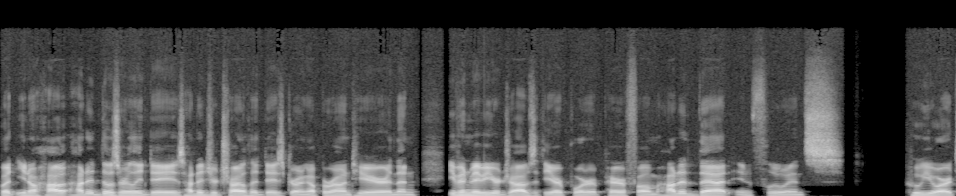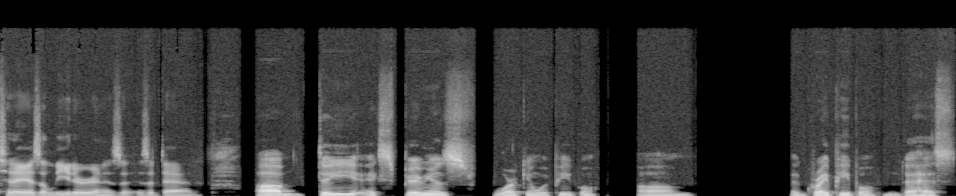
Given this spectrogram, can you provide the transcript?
But you know how how did those early days? How did your childhood days growing up around here, and then even maybe your jobs at the airport or at Parafoam? How did that influence who you are today as a leader and as a as a dad? Um, the experience working with people, um, great people that has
